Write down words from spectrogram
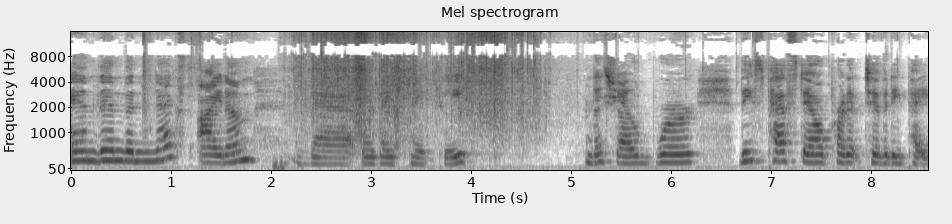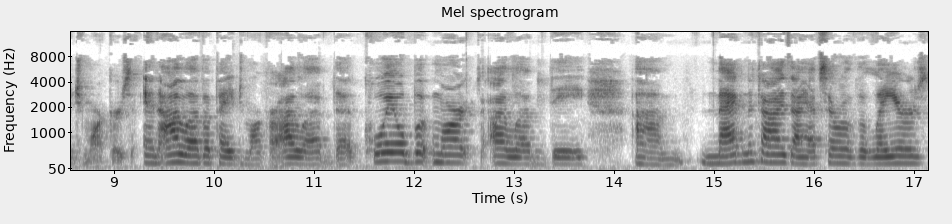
And then the next item that was a sneak peek they showed were these pastel productivity page markers. And I love a page marker. I love the coil bookmarks. I love the um, magnetized. I have several of the layers.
